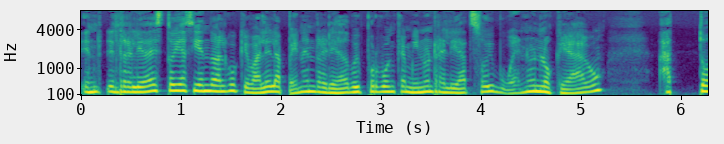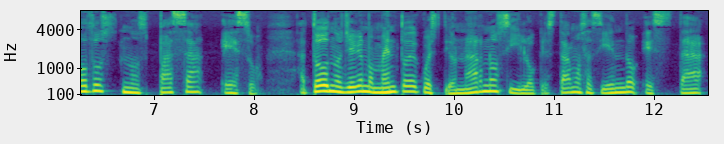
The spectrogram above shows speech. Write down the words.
¿en, ¿en, realidad estoy haciendo algo que vale la pena? ¿En realidad voy por buen camino? ¿En realidad soy bueno en lo que hago? A todos nos pasa eso. A todos nos llega el momento de cuestionarnos si lo que estamos haciendo está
